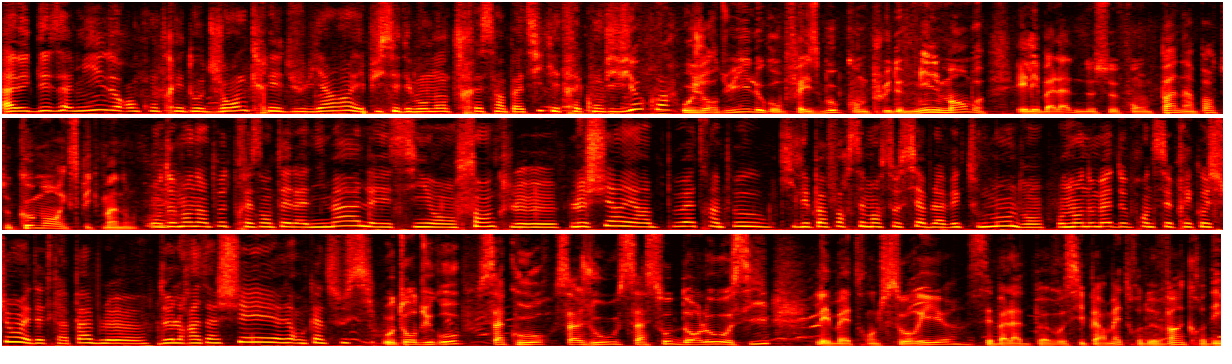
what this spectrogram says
avec des amis, de rencontrer d'autres gens, de créer du lien, et puis c'est des moments très sympathiques et très conviviaux quoi. Aujourd'hui, le groupe Facebook compte plus de 1000 membres et les balades ne se font pas n'importe comment, explique Manon. On demande un peu de présenter l'animal et si on sent que le, le chien est un peu être un peu qu'il n'est pas forcément sociable avec tout le monde, on, on demande au maître de prendre ses précautions et d'être capable de le rattacher en cas de souci. Autour du groupe, ça court, ça joue, ça saute dans l'eau aussi. Les maîtres ont le sourire. Ces balades peuvent aussi permettre de vaincre des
